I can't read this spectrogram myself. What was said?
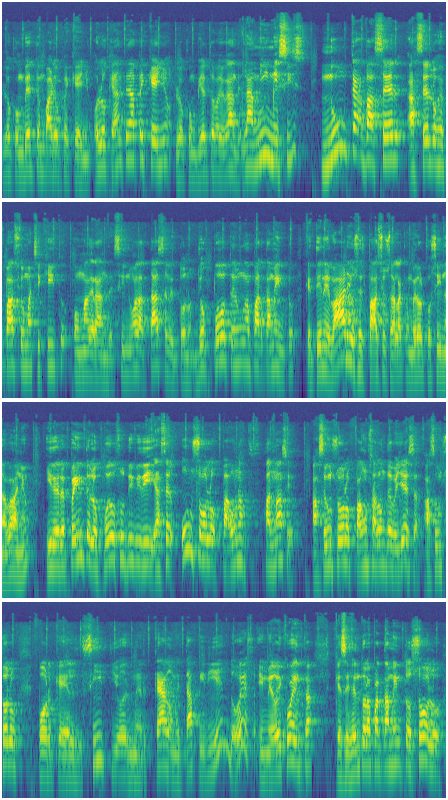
lo convierto en varios pequeños. O lo que antes era pequeño, lo convierto en varios grandes. La mímesis nunca va a ser hacer los espacios más chiquitos o más grandes, sino adaptarse al entorno. Yo puedo tener un apartamento que tiene varios espacios, sala, comedor, cocina, baño, y de repente lo puedo subdividir y hacer un solo para una farmacia, hacer un solo para un salón de belleza, hacer un solo porque el sitio, el mercado me está pidiendo eso. Y me doy cuenta que si rento el apartamento solo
